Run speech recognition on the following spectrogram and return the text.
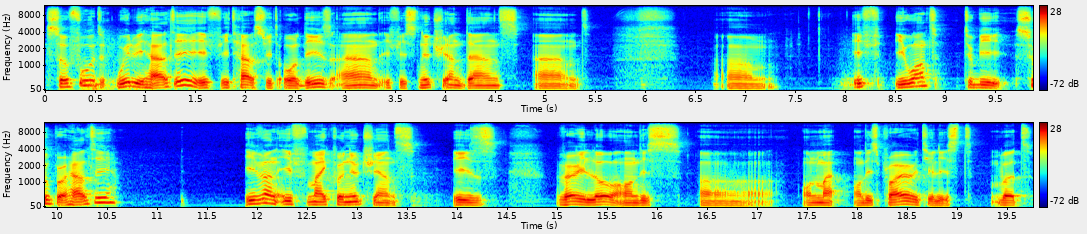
so food will be healthy if it helps with all these and if it's nutrient dense and um, if you want to be super healthy, even if micronutrients is very low on this uh, on my on this priority list, but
